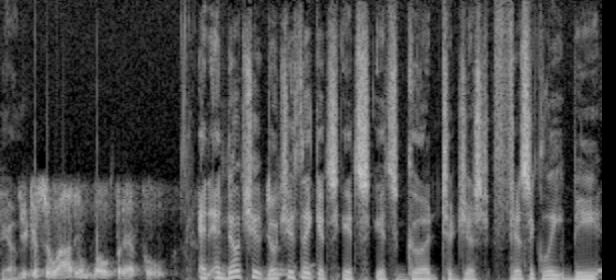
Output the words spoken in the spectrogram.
yeah. you can say, "Well, I didn't vote for that fool." And and don't you don't you think it's it's it's good to just physically be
